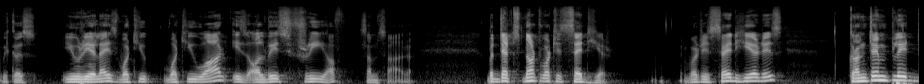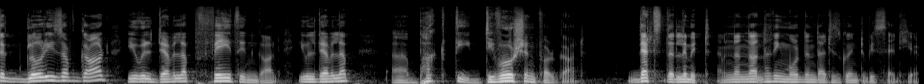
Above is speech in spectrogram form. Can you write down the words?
Because you realize what you what you are is always free of samsara. But that's not what is said here. What is said here is contemplate the glories of god you will develop faith in god. You will develop uh, bhakti devotion for god. That's the limit. I mean, not, nothing more than that is going to be said here.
